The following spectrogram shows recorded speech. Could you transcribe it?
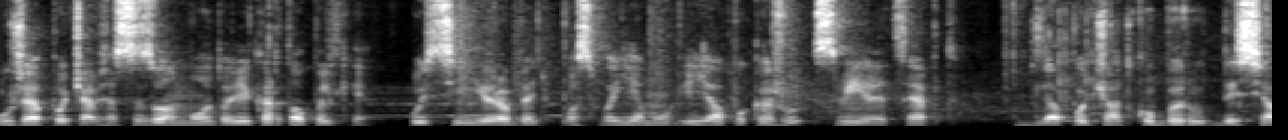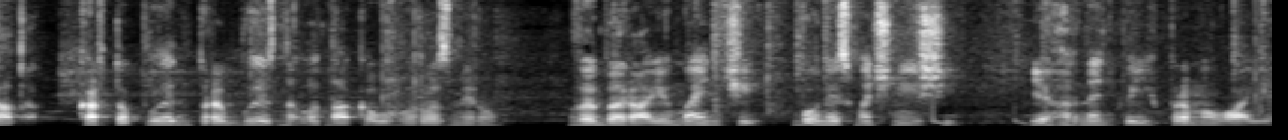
Уже почався сезон молодої картопельки. Усі її роблять по-своєму, і я покажу свій рецепт. Для початку беру десяток картоплин приблизно однакового розміру. Вибираю менші, бо вони смачніші, і гарненько їх промиваю.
